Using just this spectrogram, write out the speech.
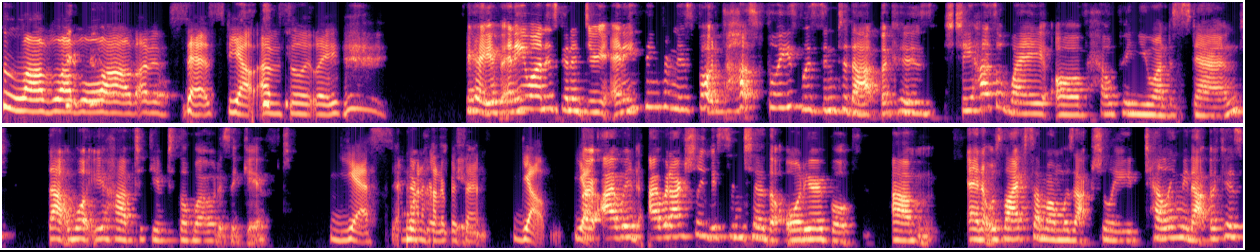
love, love, love. I'm obsessed. Yeah, absolutely. Okay, if anyone is going to do anything from this podcast, please listen to that because she has a way of helping you understand that what you have to give to the world is a gift. Yes, And it really 100%. Yeah. Yeah. So I would I would actually listen to the audiobook um and it was like someone was actually telling me that because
